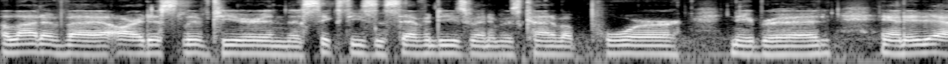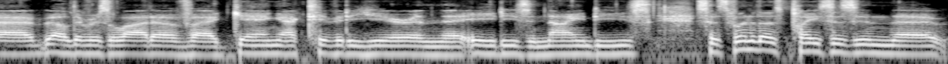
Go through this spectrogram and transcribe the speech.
a lot of uh, artists lived here in the 60s and 70s when it was kind of a poor neighborhood. And it, uh, well, there was a lot of uh, gang activity here in the 80s and 90s. So it's one of those places in the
